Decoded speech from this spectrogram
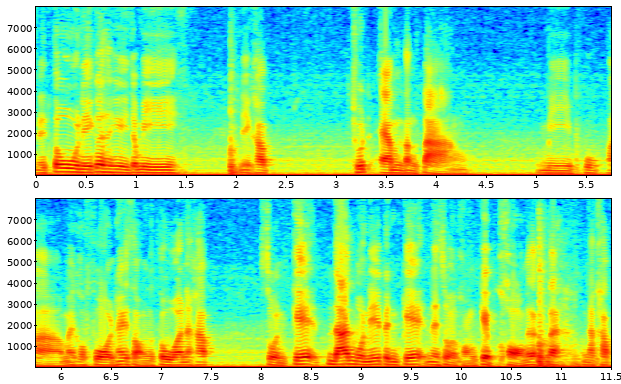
ในตู้นี้ก็คือจะมีนี่ครับชุดแอมป์ต่างๆ มีไมโครโฟนให้ 2 ตัวนะครับ ส่วนเกะด้านบนนี้เป็นเกะในส่วนของเก็บของต่างๆนะครับ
